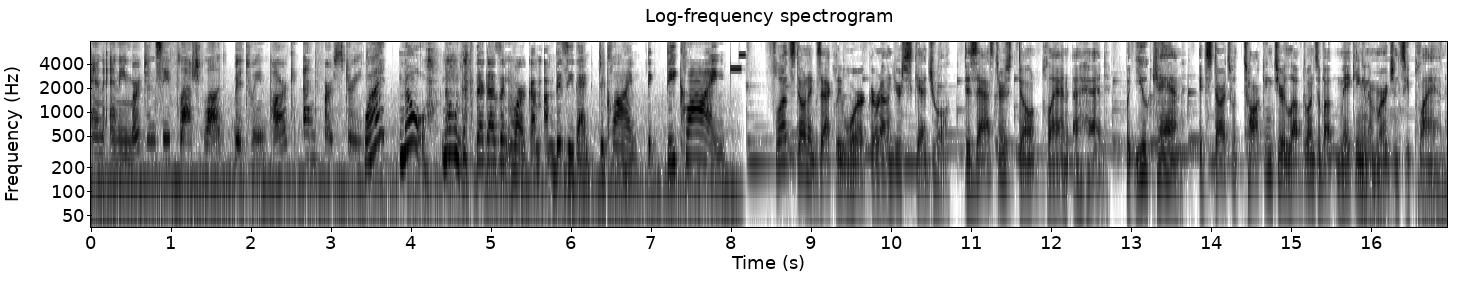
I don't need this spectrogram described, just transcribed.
in an emergency flash flood between Park and First Street. What? No, no, that, that doesn't work. I'm, I'm busy then. Decline. De- decline. Floods don't exactly work around your schedule. Disasters don't plan ahead. But you can. It starts with talking to your loved ones about making an emergency plan.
